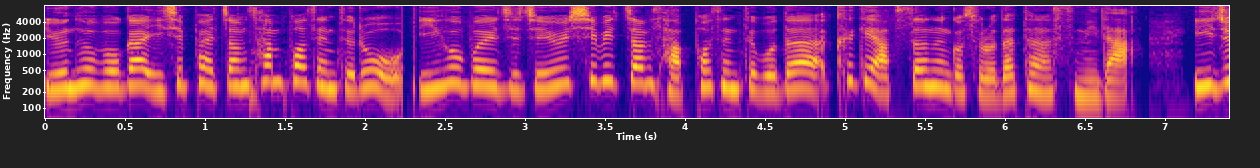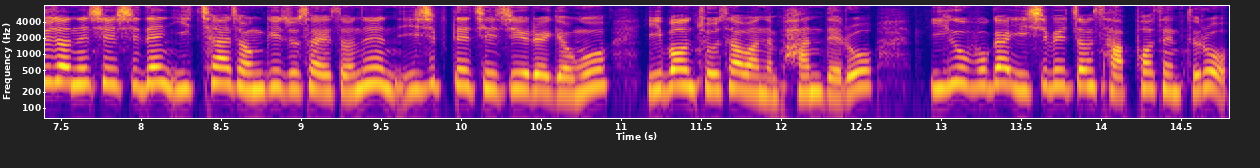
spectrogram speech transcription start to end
윤 후보가 28.3%로 이 후보의 지지율 12.4%보다 크게 앞서는 것으로 나타났습니다. 2주 전에 실시된 2차 정기조사에서는 20대 지지율의 경우 이번 조사와는 반대로 이 후보가 21.4%로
